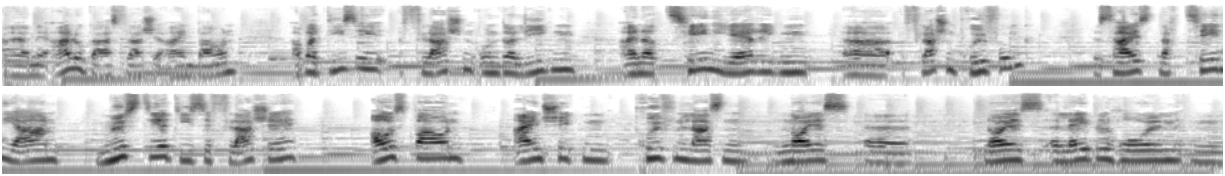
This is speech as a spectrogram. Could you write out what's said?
eine Alugasflasche einbauen, aber diese Flaschen unterliegen einer zehnjährigen äh, Flaschenprüfung. Das heißt, nach zehn Jahren müsst ihr diese Flasche ausbauen, einschicken, prüfen lassen, neues äh, neues Label holen,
